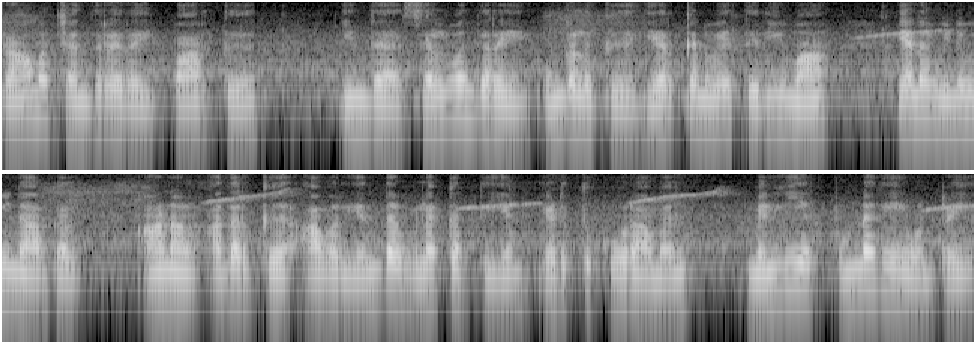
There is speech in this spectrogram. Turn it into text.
ராமச்சந்திரரை பார்த்து இந்த செல்வந்தரை உங்களுக்கு ஏற்கனவே தெரியுமா? என வினவினார்கள். ஆனால் அதற்கு அவர் எந்த விளக்கத்தையும் எடுத்து கூறாமல் மெல்லிய புன்னகை ஒன்றை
